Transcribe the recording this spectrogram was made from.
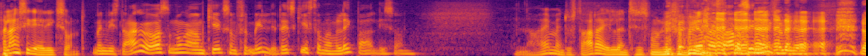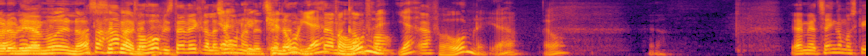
på lang sigt er det ikke sundt. Men vi snakker jo også nogle gange om kirke som familie. Det skifter man vel ikke bare lige sådan? Nej, men du starter et eller andet tidspunkt ny familie. ja, man starter sin nye familie. Når ja, du bliver moden nok, Og så, så har man forhåbentlig stadigvæk relationerne ja, til dem, ja, der man kommer fra. Ja, ja, forhåbentlig, ja. ja. Jo. Ja, men jeg tænker måske,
